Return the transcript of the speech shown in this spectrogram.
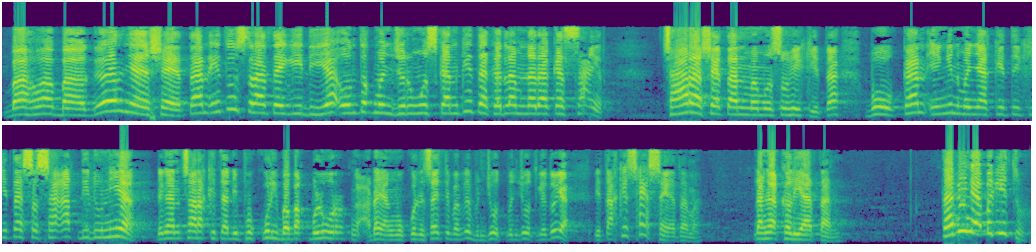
bahwa bagernya setan itu strategi dia untuk menjerumuskan kita ke dalam neraka sair. Cara setan memusuhi kita bukan ingin menyakiti kita sesaat di dunia dengan cara kita dipukuli babak belur, nggak ada yang mukulin saya tiba-tiba benjut benjut gitu ya, ditakis hese ya mah, udah nggak kelihatan. Tapi nggak begitu.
